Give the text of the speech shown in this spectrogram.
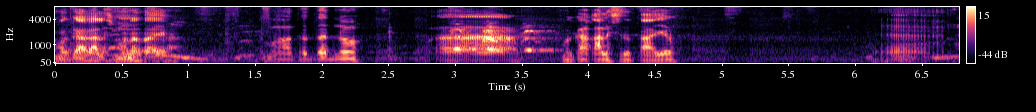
magkakalas muna tayo. Mga tatad, no? Ah, magkakalas na tayo. Ah.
